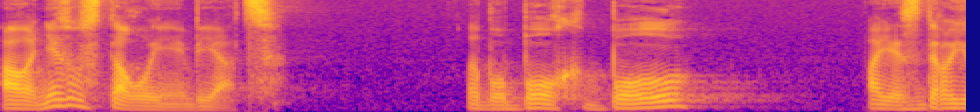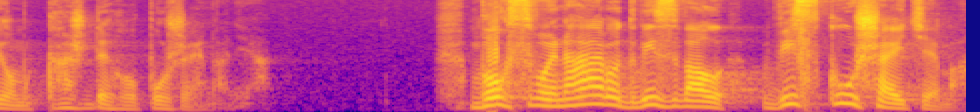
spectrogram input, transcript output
Ale nezostalo im viac, lebo Boh bol a je zdrojom každého požehnania. Boh svoj národ vyzval, vyskúšajte ma.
